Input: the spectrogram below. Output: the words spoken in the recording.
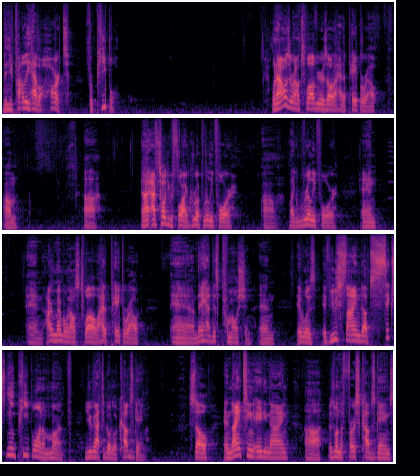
then you probably have a heart for people. When I was around 12 years old, I had a paper route. Um, uh, and I, have told you before, I grew up really poor, um, like really poor. And, and I remember when I was 12, I had a paper route, and they had this promotion. And it was if you signed up six new people in a month, you got to go to a Cubs game. So in 1989, uh, it was one of the first Cubs games,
